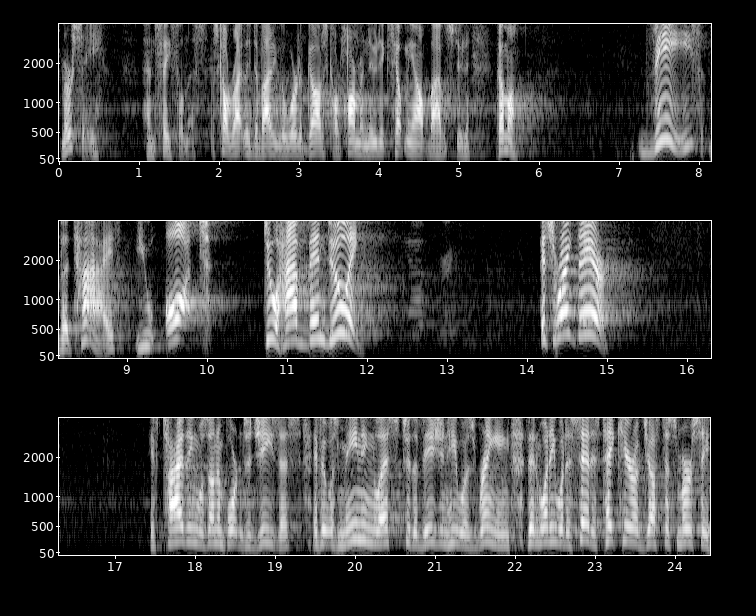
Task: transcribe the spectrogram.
mercy, and faithfulness. It's called rightly dividing the word of God. It's called hermeneutics. Help me out, Bible student. Come on. These, the tithe, you ought to have been doing. It's right there. If tithing was unimportant to Jesus, if it was meaningless to the vision he was bringing, then what he would have said is take care of justice, mercy,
